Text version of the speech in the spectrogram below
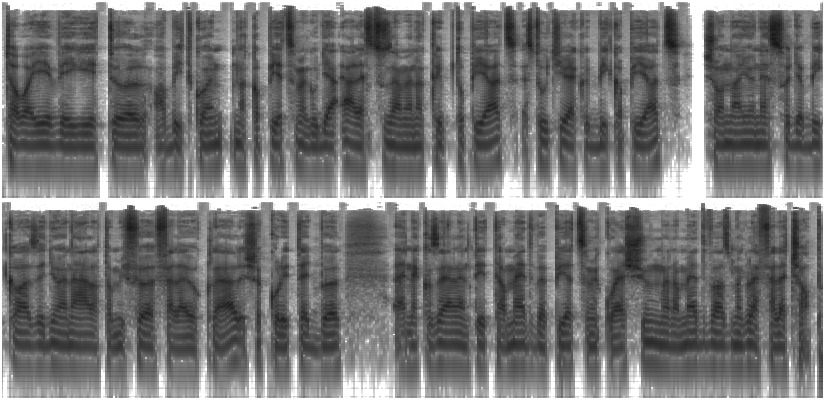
tavaly év végétől a bitcoinnak a piaca, meg ugye áll ezt a kriptopiac, ezt úgy hívják, hogy bika piac, és onnan jön ez, hogy a bika az egy olyan állat, ami fölfele öklel, és akkor itt egyből ennek az ellentéte a medve piac, amikor esünk, mert a medve az meg lefele csap.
